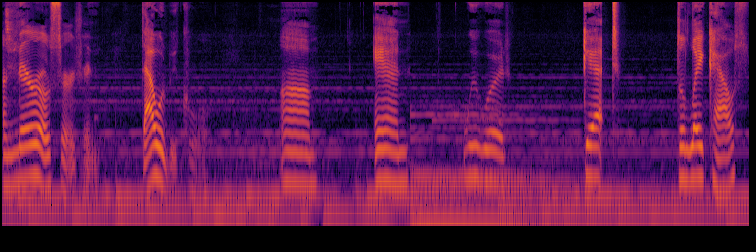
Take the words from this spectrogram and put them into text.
A neurosurgeon. That would be cool. Um and we would get the lake house,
